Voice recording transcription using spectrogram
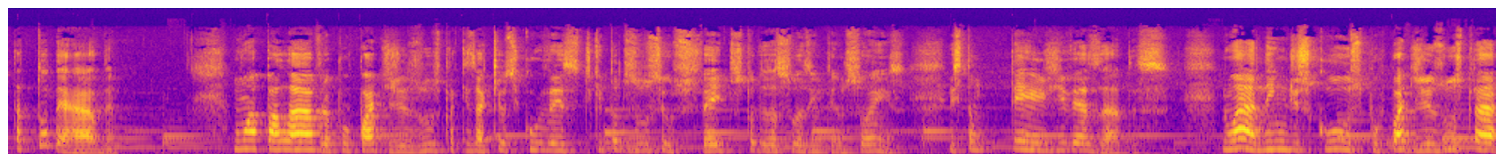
está toda errada. Não há palavra por parte de Jesus para que Zaqueu se convença de que todos os seus feitos, todas as suas intenções estão tergiversadas. Não há nenhum discurso por parte de Jesus para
